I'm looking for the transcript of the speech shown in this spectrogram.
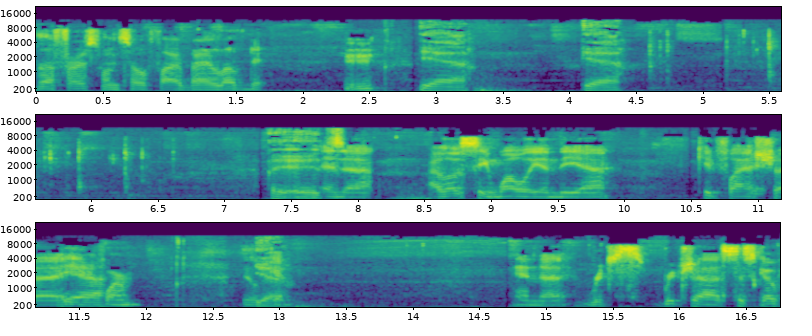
the first one so far, but I loved it. Yeah, yeah. It's, And uh, I love seeing Wally in the uh, Kid Flash uh, Yeah. uniform. Yeah. kid. And uh, Rich Rich uh, Cisco.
